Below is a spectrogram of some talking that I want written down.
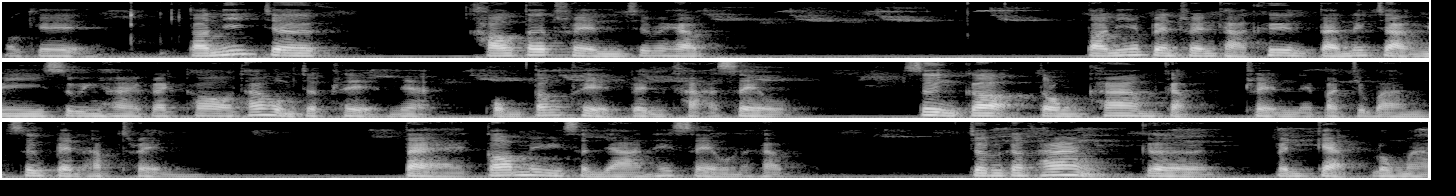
โอเค ตอนนี้เจอ counter trend ใช่ไหมครับ ตอนนี้เป็นเทรนขาขึ้น แต่เนื่องจากมี swing high fractal ถ้าผมจะเทรดเนี่ย ผมต้องเทรดเป็นขาเซลล์ ซึ่งก็ตรงข้ามกับเทรนในปัจจุบัน ซึ่งเป็น up trend แต่ก็ไม่มีสัญญาณให้เซลล์นะครับ จนกระทั่งเกิดเป็นแกลบลงมา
